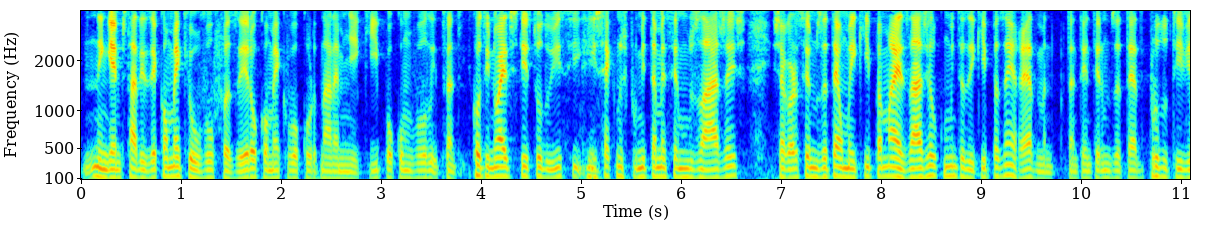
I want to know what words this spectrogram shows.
ninguém me está a dizer como é que eu vou fazer ou como é que vou coordenar a minha equipa ou como vou. Portanto, continua a existir tudo isso e Sim. isso é que nos permite também sermos ágeis e já agora sermos até uma equipa mais ágil que muitas equipas em Redmond. Portanto, em termos até de produtividade,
